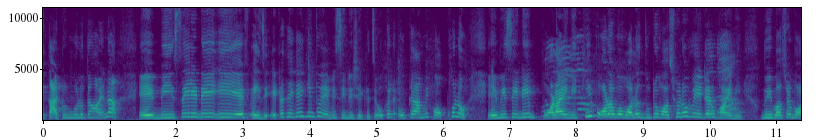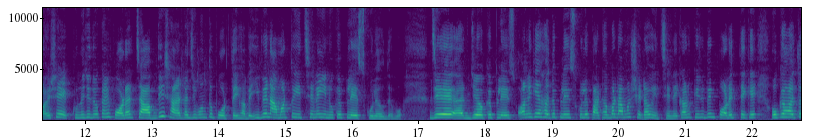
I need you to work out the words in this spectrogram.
এই কার্টুনগুলোতে হয় না? A B C D E F এই যে, এটা থেকেই কিন্তু এ বি সি ডি শিখেছে। ওখানে, ওকে আমি কখনো এবিসিডি পড়াইনি। কি পড়াবো বলো? দুটো বছরও মেয়েটার হয়নি। দুই বছর বয়সে এক্ষুনি যদি ওকে আমি পড়ার চাপ দিই, সারাটা জীবন তো পড়তেই হবে। ইভেন আমার তো ইচ্ছে নেই ইনুকে প্লে স্কুলেও দেবো। যে যে ওকে প্লে অনেকে হয়তো প্লে স্কুলে পাঠাবো বাট আমার সেটাও ইচ্ছে নেই। কারণ কিছুদিন পরের থেকে ওকে হয়তো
